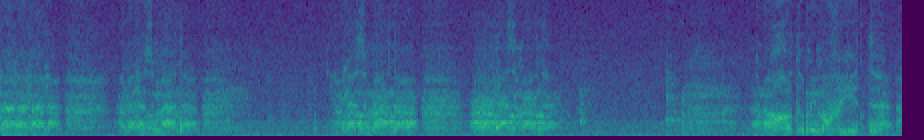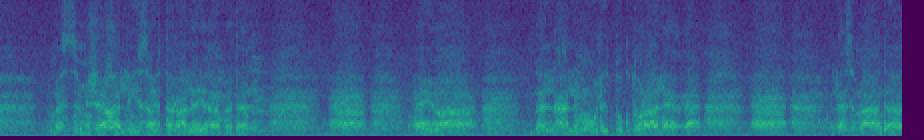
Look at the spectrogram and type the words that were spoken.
لا لا لا لا أنا لازم اهدى لازم اهدى لازم اهدى أنا خطبي مفيد بس مش هخليه يسيطر عليا ابدا أيوه ده اللي علمه لي الدكتور علاء لازم اهدى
